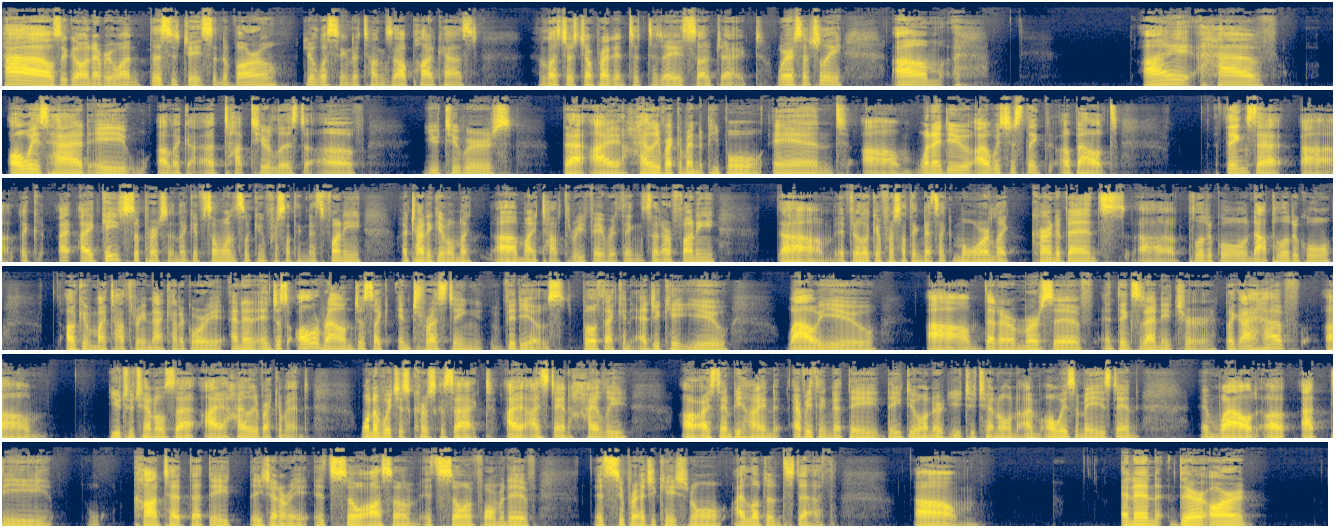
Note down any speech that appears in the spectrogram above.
How's it going, everyone? This is Jason Navarro. You're listening to Tongues Out Podcast. And let's just jump right into today's subject, where essentially, um, I have always had a, like a, a top tier list of YouTubers that I highly recommend to people. And um, when I do, I always just think about things that uh, like I, I gauge the person. Like if someone's looking for something that's funny, I try to give them like uh, my top three favorite things that are funny. Um, if they're looking for something that's like more like current events, uh, political, not political, I'll give them my top three in that category. And then and just all around, just like interesting videos, both that can educate you, wow you, um, that are immersive and things of that nature. Like I have um, YouTube channels that I highly recommend. One of which is Kurzgesagt. I, I stand highly, uh, I stand behind everything that they they do on their YouTube channel, and I'm always amazed and and wowed uh, at the content that they they generate. It's so awesome. It's so informative. It's super educational. I love them to death. Um, and then there are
